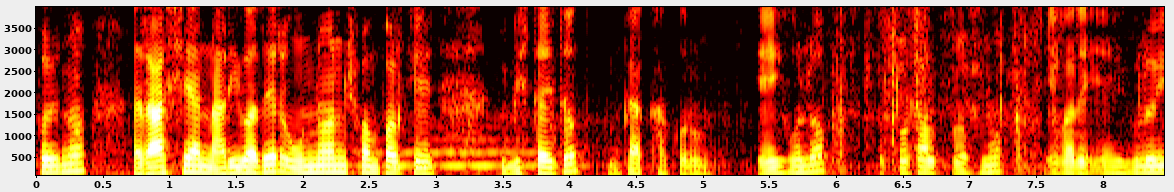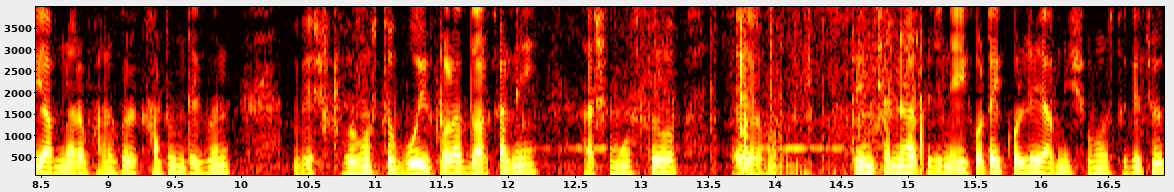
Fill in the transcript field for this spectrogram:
প্রশ্ন রাশিয়া নারীবাদের উন্নয়ন সম্পর্কে বিস্তারিত ব্যাখ্যা করুন। এই হলো টোটাল প্রশ্ন। এবারে এইগুলোই আপনারা ভালো করে খাটুন, দেখবেন বেশ সমস্ত বই পড়ার দরকার নেই আর সমস্ত টেনশন নেওয়ার কিছু নেই। এই কটাই করলেই আপনি সমস্ত কিছু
